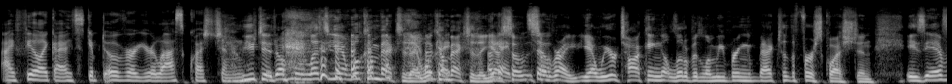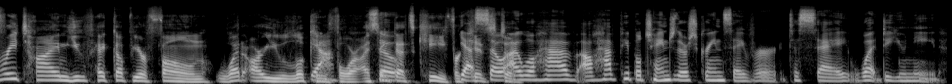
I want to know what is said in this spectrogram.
I feel like I skipped over your last question. You did. Okay, let's yeah, we'll come back to that. We'll come back to that. Yeah, Okay, so, so so- right. Yeah, we were talking a little bit. Let me bring it back to the first question. Is every time you pick up your phone, what are you looking Yeah. for? I So- think that's key for yes. kids So to I will have I'll have people change their screensaver to say, "What do you need?"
